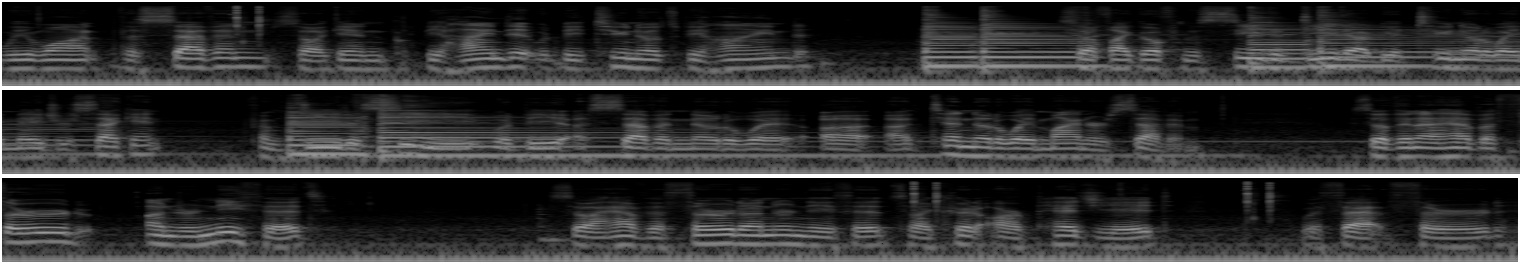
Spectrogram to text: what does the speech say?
we want the 7, so again, behind it would be two notes behind. So if I go from C to D, that would be a two note away major second. From D to C would be a seven note away, uh, a 10 note away minor seven. So then I have a third underneath it. So I have the third underneath it, so I could arpeggiate with that third.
